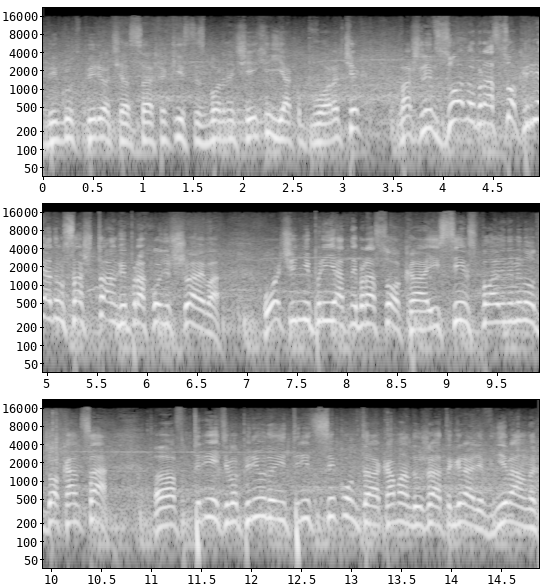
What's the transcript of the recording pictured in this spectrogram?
Бегут вперед сейчас а, хоккеисты сборной Чехии. Якуб Ворочек. Вошли в зону. Бросок рядом со штангой проходит шайба. Очень неприятный бросок. И 7,5 минут до конца в третьего периода и 30 секунд команды уже отыграли в неравных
